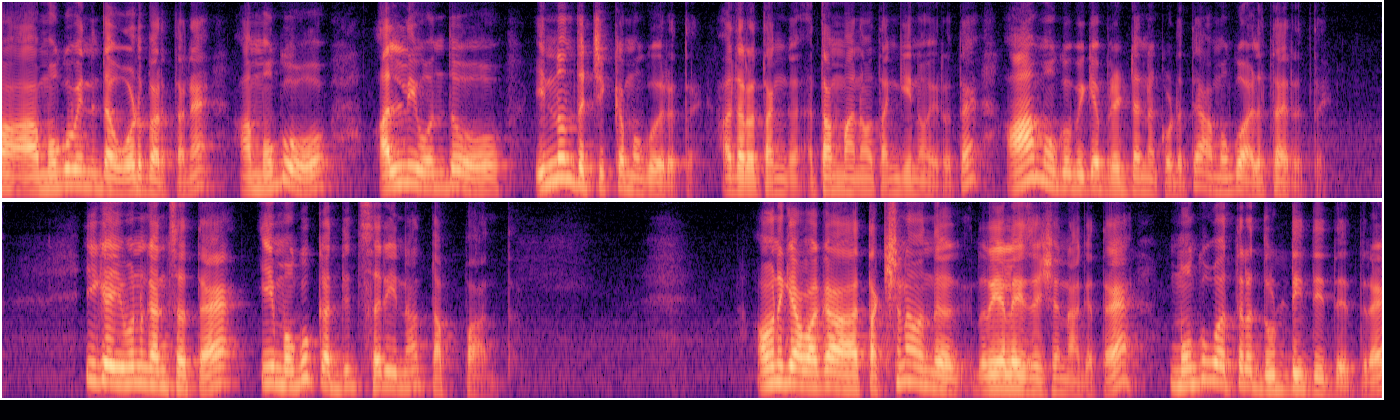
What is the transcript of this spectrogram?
ಆ ಮಗುವಿನಿಂದ ಓಡಿ ಬರ್ತಾನೆ. ಆ ಮಗು ಅಲ್ಲಿ ಒಂದು ಇನ್ನೊಂದು ಚಿಕ್ಕ ಮಗು ಇರುತ್ತೆ. ಅದರ ತಂಗ, ತಮ್ಮನೋ, ತಂಗಿನೋ ಇರುತ್ತೆ. ಆ ಮಗುವಿಗೆ ಬ್ರೆಡ್ಡನ್ನು ಕೊಡುತ್ತೆ. ಆ ಮಗು ಅಳ್ತಾ ಇರುತ್ತೆ. ಈಗ ಇವನಿಗನ್ಸುತ್ತೆ, ಈ ಮಗು ಕದ್ದಿದ್ದು ಸರಿನಾ ತಪ್ಪ ಅಂತ. ಅವನಿಗೆ ಅವಾಗ ತಕ್ಷಣ ಒಂದು ರಿಯಲೈಸೇಷನ್ ಆಗುತ್ತೆ. ಮಗು ಹತ್ರ ದುಡ್ಡಿದ್ದಿದ್ದರೆ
